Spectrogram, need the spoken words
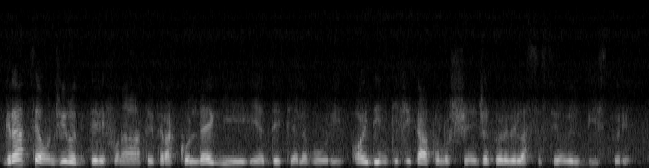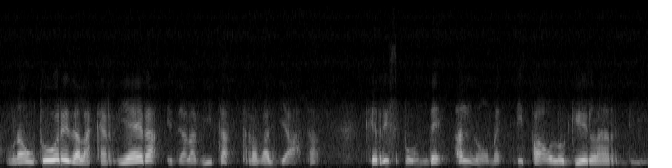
Grazie a un giro di telefonate tra colleghi e addetti ai lavori, ho identificato lo sceneggiatore dell'assassino del bisturi, un autore dalla carriera e dalla vita travagliata che risponde al nome di Paolo Ghelardini.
